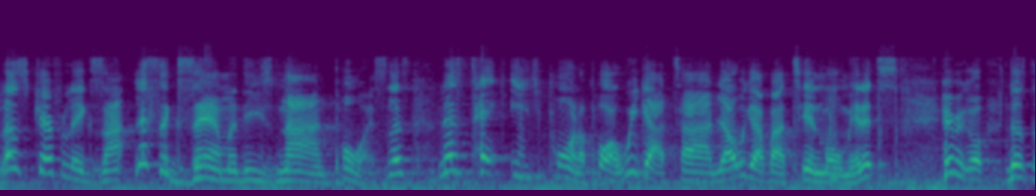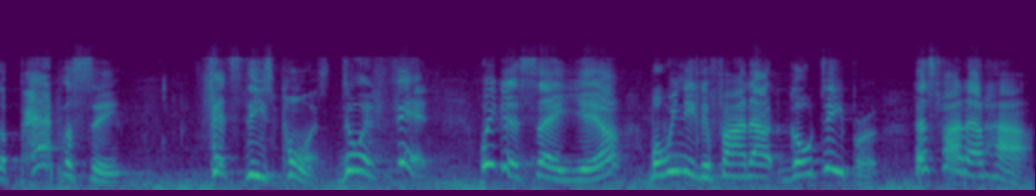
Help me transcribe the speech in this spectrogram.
let's carefully exa- let's examine these nine points. Let's let's take each point apart. We got time, y'all. We got about 10 more minutes. Here we go. Does the papacy fits these points? Do it fit? We could say yeah, but we need to find out, go deeper. Let's find out how.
